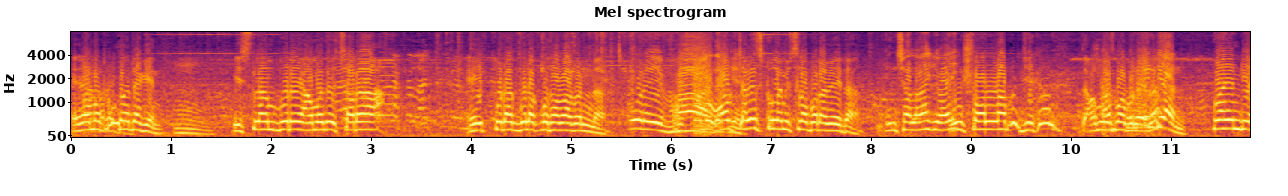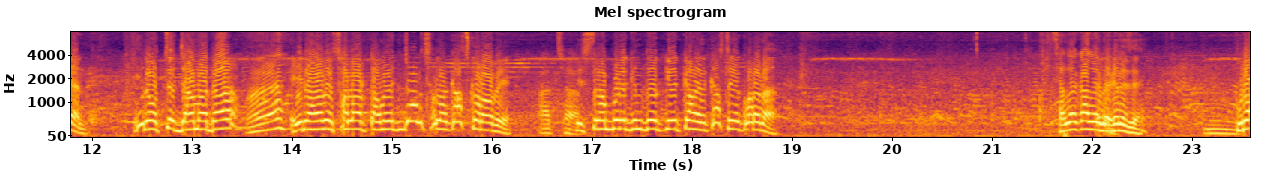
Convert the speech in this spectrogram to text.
এটা আমার কোথাও দেখেন। ইসলামপুরে আমাদের ছাড়া এই প্রোডাক্টগুলো কোথাও পাবেন না। ওরে ভাই অল। চ্যালেঞ্জ করলাম ইসলামপুর আমি এটা। ইনশাআল্লাহ নাকি ভাই? ইনশাআল্লাহ যেখান আমরা পাবো না ইন্ডিয়ান পুরো ইন্ডিয়ান এটা হচ্ছে জামাটা। হ্যাঁ? এটা হবে সালোয়ারটা। আমাদের সালোয়ার কাজ করা হবে। আচ্ছা। ইসলামপুরে কিন্তু কেউ কা- কাজ থেকে করে না। স্যালার কাজ হবে। দেখেন এই যে পুরো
